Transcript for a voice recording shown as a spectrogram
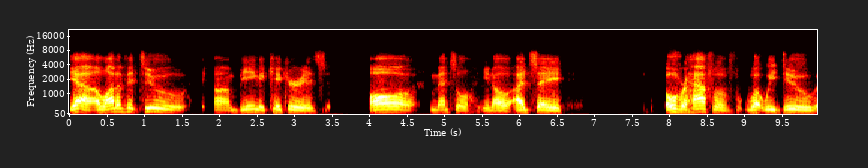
yeah a lot of it too um being a kicker is all mental you know. I'd say over half of what we do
